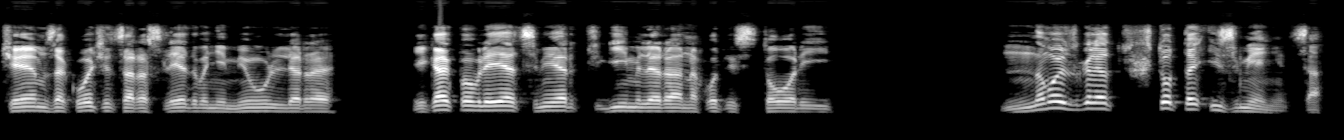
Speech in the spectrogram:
Чем закончится расследование Мюллера и как повлияет смерть Гиммлера на ход истории? На мой взгляд, что-то изменится,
